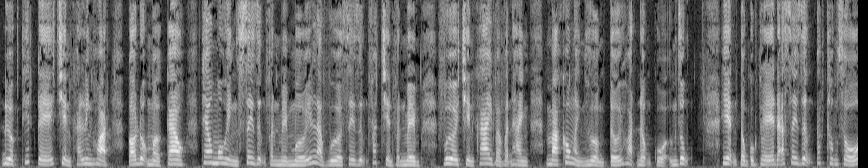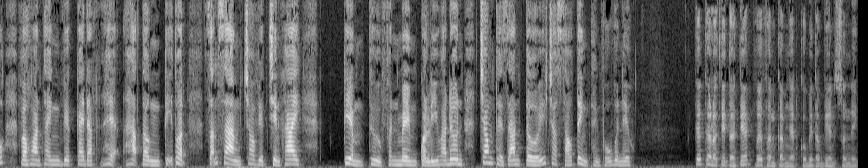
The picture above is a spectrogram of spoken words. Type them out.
được thiết kế triển khai linh hoạt, có độ mở cao, theo mô hình xây dựng phần mềm mới là vừa xây dựng phát triển phần mềm, vừa triển khai và vận hành mà không ảnh hưởng tới hoạt động của ứng dụng. Hiện Tổng cục Thuế đã xây dựng các thông số và hoàn thành việc cài đặt hệ hạ tầng kỹ thuật sẵn sàng cho việc triển khai kiểm thử phần mềm quản lý hóa đơn trong thời gian tới cho 6 tỉnh, thành phố vừa nêu. Tiếp theo là tin thời tiết với phần cập nhật của biên tập viên Xuân Ninh.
